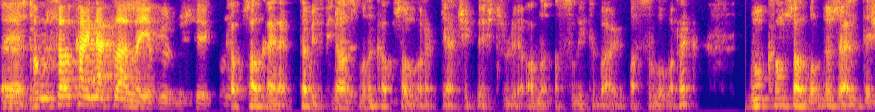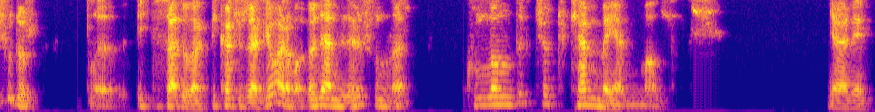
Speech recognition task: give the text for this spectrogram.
Ee, kamusal kaynaklarla yapıyoruz üstelik bunu. Kamusal kaynak tabii finansmanı kamusal olarak gerçekleştiriliyor asıl itibariyle asıl olarak. Bu kamusal malın özelliği de şudur. Ee, iktisadi olarak birkaç özelliği var ama önemlileri şunlar. Kullanıldıkça tükenmeyen maldır. Yani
